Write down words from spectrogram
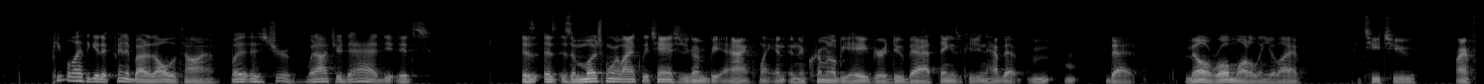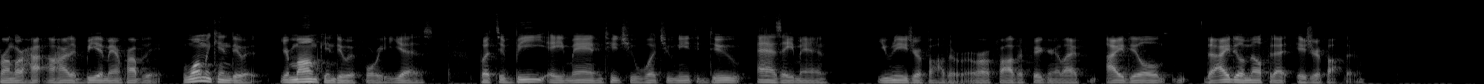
People like to get offended about it all the time, but it's true. Without your dad, it's is, is, a much more likely chance you're going to be acting like in, in a criminal behavior or do bad things because you didn't have that that male role model in your life to teach you right or how, how to be a man properly. A woman can do it. Your mom can do it for you, yes. But to be a man and teach you what you need to do as a man, you need your father or a father figure in life. Ideal, the ideal male for that is your father.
